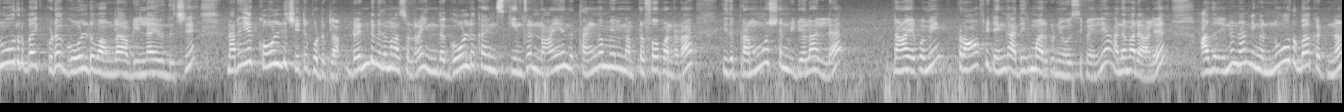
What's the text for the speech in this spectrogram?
நூறுரூபாய்க்கு கூட கோல்டு வாங்கலாம் அப்படின்லாம் இருந்துச்சு. நிறைய கோல்டு சீட்டு போட்டுக்கலாம். ரெண்டு விதமாக நான் சொல்கிறேன் இந்த கோல்டு காயின் ஸ்கீம்ஸில் நான் ஏன் இந்த தங்க மயில் நான் ப்ரிஃபர் பண்ணுறேன்னா இது ப்ரமோஷன் வீடியோலாம் இல்லை. நான் எப்போவுமே ப்ராஃபிட் எங்கே அதிகமாக இருக்குன்னு யோசிப்பேன் இல்லையா? அந்த மாதிரி ஆள். அதில் என்னென்னா நீங்கள் நூறுரூபா கட்டினா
